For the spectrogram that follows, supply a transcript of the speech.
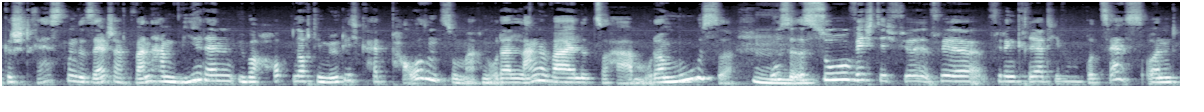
gestressten Gesellschaft. Wann haben wir denn überhaupt noch die Möglichkeit, Pausen zu machen oder Langeweile zu haben oder Muße? Mhm. Muße ist so wichtig für, für, für den kreativen Prozess und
